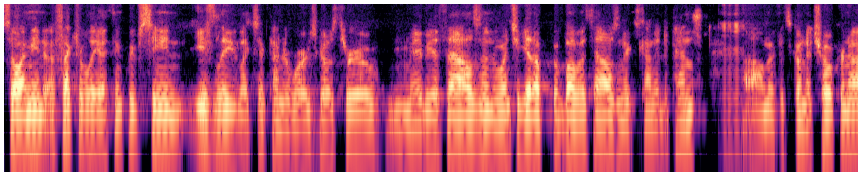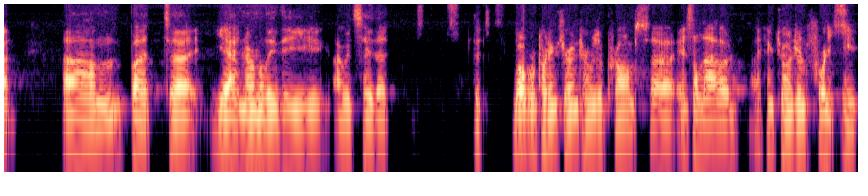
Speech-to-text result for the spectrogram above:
so I mean, effectively, I think we've seen easily like 600 words goes through, maybe a thousand. Once you get up above a thousand, it kind of depends Mhm. um, if it's going to choke or not. Um, but uh, yeah, normally the I would say that the, what we're putting through in terms of prompts uh, is allowed. I think 248,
